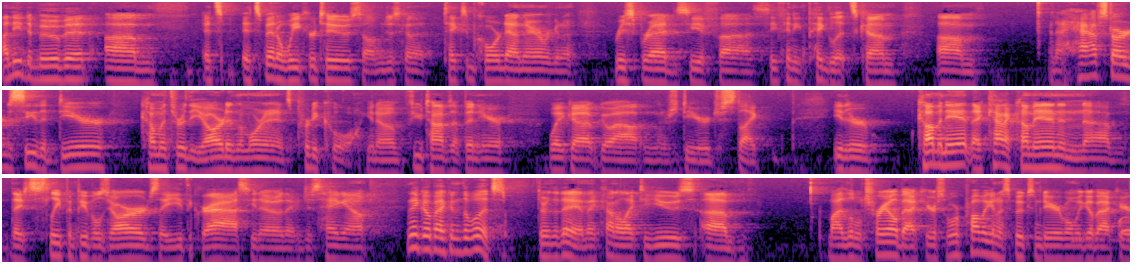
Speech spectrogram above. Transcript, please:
I need to move it. Um, it's it's been a week or two, so I'm just gonna take some corn down there. We're gonna respread and see if uh, see if any piglets come. Um, and I have started to see the deer coming through the yard in the morning. It's pretty cool. You know, a few times I've been here, wake up, go out, and there's deer just like either coming in. They kind of come in and uh, they sleep in people's yards. They eat the grass. You know, they just hang out. And they go back into the woods during the day, and they kind of like to use um, my little trail back here. So we're probably going to spook some deer when we go back here.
